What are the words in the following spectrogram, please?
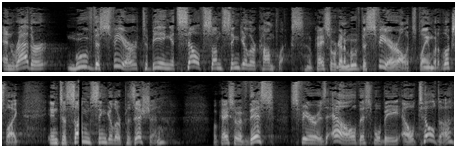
and rather move the sphere to being itself some singular complex. Okay, so we're going to move the sphere, I'll explain what it looks like, into some singular position. Okay, so if this sphere is L, this will be L tilde.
